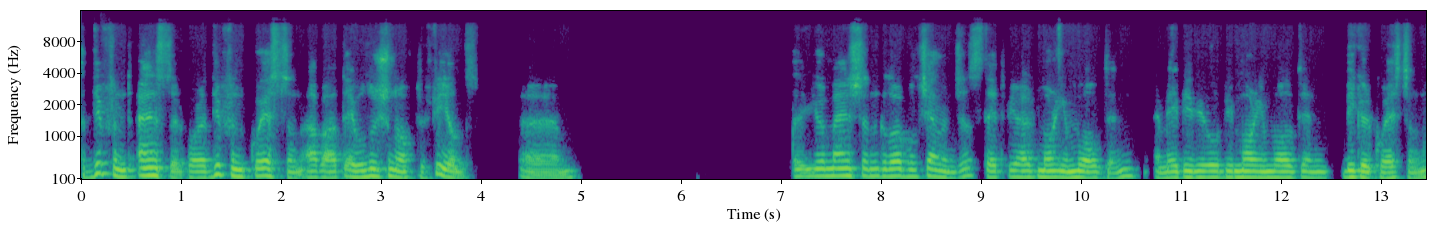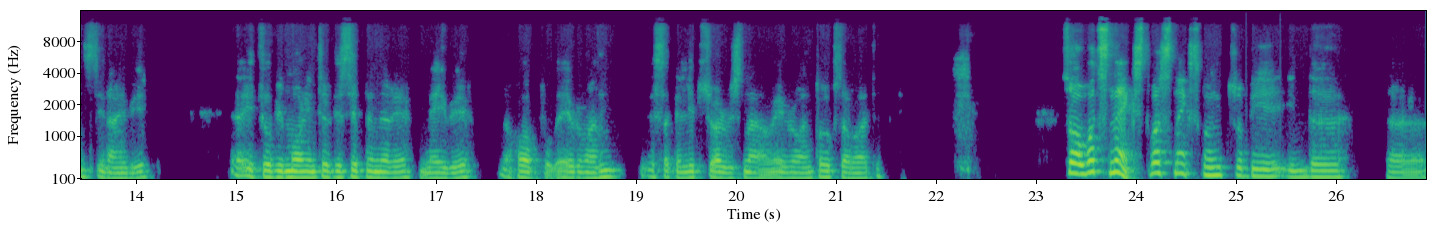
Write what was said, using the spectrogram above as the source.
a different answer or a different question about the evolution of the field. Um, you mentioned global challenges that we are more involved in, and maybe we will be more involved in bigger questions in IB. Uh, it will be more interdisciplinary, maybe. Hopefully, everyone it's like a lip service now. Everyone talks about it. So, what's next? What's next going to be in the uh,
